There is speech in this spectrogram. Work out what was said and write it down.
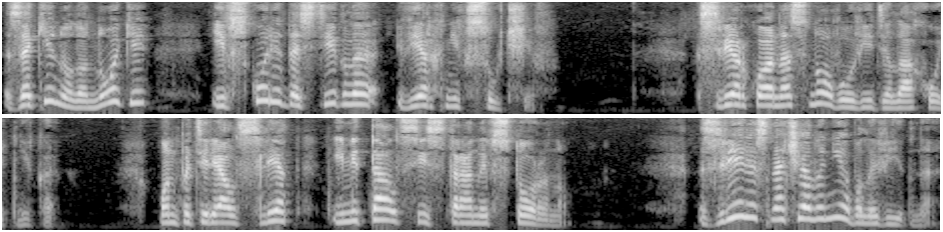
закинула ноги и вскоре достигла верхних сучьев. Сверху она снова увидела охотника. Он потерял след и метался из стороны в сторону. Зверя сначала не было видно,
